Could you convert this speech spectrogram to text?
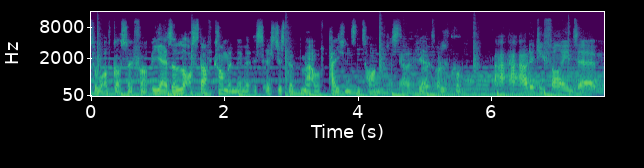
to what I've got so far. But yeah, there's a lot of stuff coming, and it's, it's just a matter of patience and time. Just, yeah, yeah I look forward. How, how did you find? Um,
